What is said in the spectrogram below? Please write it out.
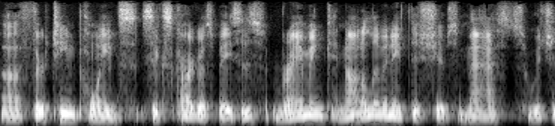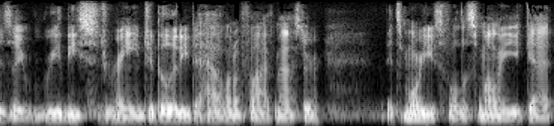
Uh, 13 points, 6 cargo spaces. Ramming cannot eliminate the ship's masts, which is a really strange ability to have on a 5 master. It's more useful the smaller you get.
